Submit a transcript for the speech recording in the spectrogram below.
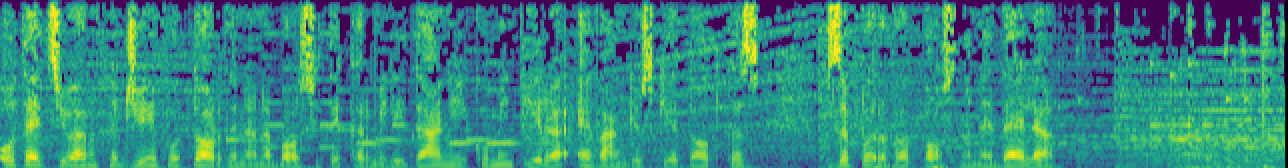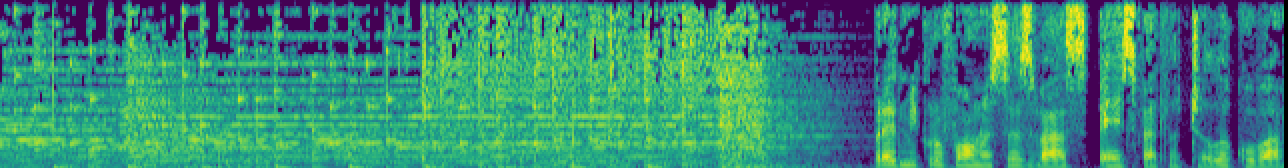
Отец Йоан Хаджиев от Ордена на босите кармелитани коментира евангелският отказ за първа постна неделя. Пред микрофона с вас е Светла Чалъкова.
